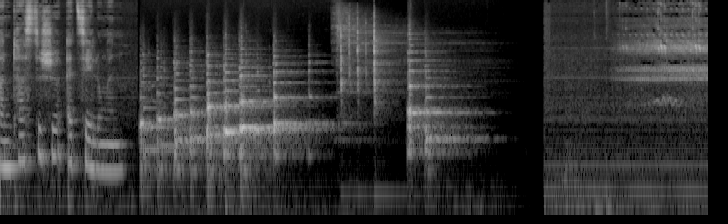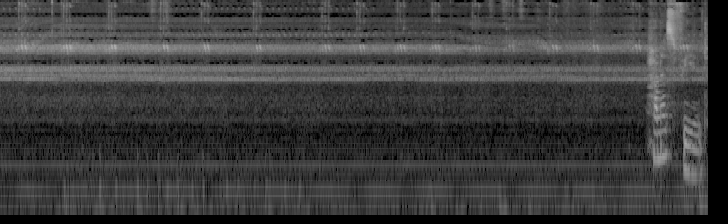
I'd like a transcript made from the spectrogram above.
Fantastische Erzählungen Hannes fehlt.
